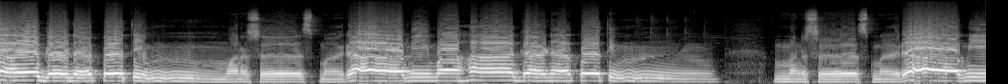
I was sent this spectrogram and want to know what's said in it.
మహాగణపతిం మనస స్మరామి మహాగణపతి మనస స్మరామి.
